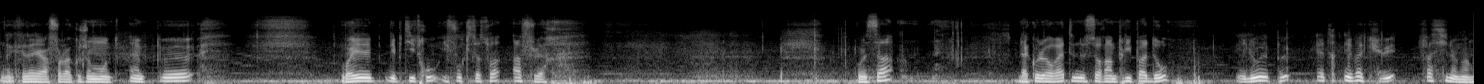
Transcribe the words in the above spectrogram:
Donc là, il va falloir que je monte un peu. Vous voyez les petits trous, il faut que ça soit à fleur. Comme ça, la colorette ne se remplit pas d'eau et l'eau peut être évacuée facilement.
